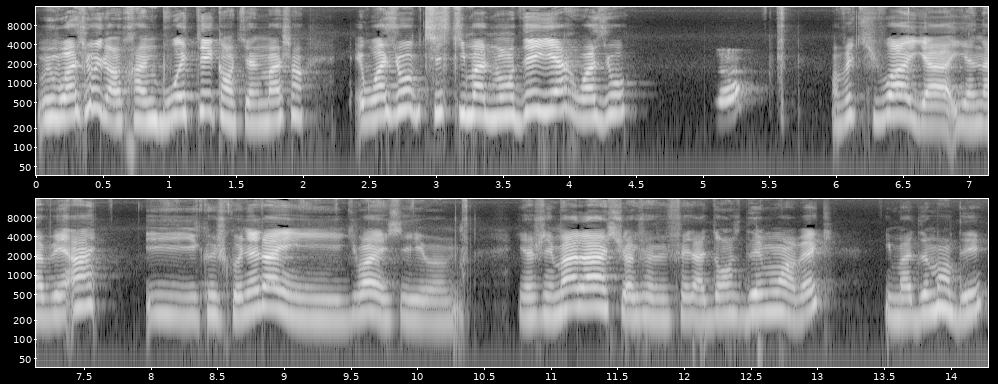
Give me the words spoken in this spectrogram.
Mais Oiseau, il est en train de boiter quand il y a le machin. Et Oiseau, tu sais ce qu'il m'a demandé hier, Oiseau? Non En fait, tu vois, il y, a- y en avait un il- que je connais là, il, tu vois, c'est. euh, il y a Gemma là, celui que j'avais fait la danse démon avec. Il m'a demandé.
